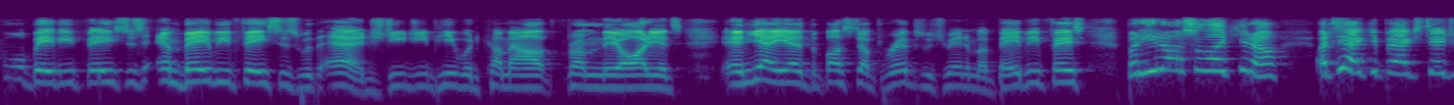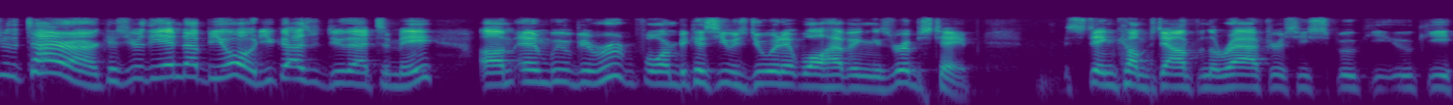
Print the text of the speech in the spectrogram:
cool baby faces and baby faces with edge. DDP would come out from the audience, and yeah, he had the bust up ribs, which made him a baby face, but he'd also like you know attack you backstage with a tire iron because you're the NWO, and you guys would do that to me. Um, and we would be rooting for him because he was doing it while having his ribs taped. Sting comes down from the rafters. He's spooky ooky.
